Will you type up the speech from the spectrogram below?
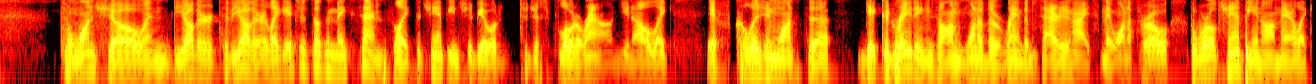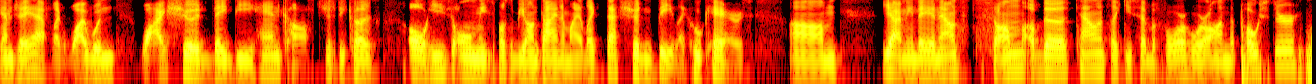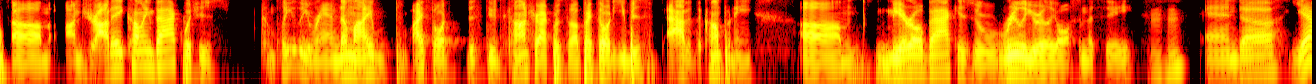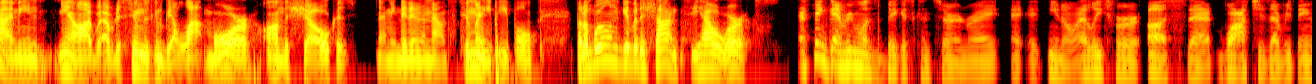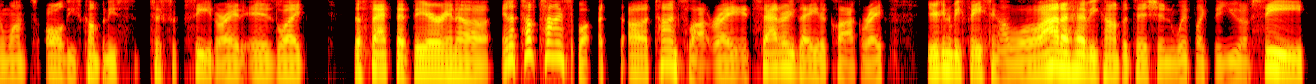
to one show and the other to the other? Like it just doesn't make sense. Like the champion should be able to, to just float around. You know, like if Collision wants to get good ratings on one of the random Saturday nights and they want to throw the world champion on there like MJF, like why wouldn't why should they be handcuffed just because oh he's only supposed to be on Dynamite? Like that shouldn't be. Like who cares? Um, yeah, I mean they announced some of the talents like you said before who are on the poster. Um, Andrade coming back, which is completely random. I I thought this dude's contract was up. I thought he was out of the company. Um, Miro back is really really awesome to see. mm-hmm. And uh, yeah, I mean, you know, I, I would assume there's going to be a lot more on the show because I mean, they didn't announce too many people, but I'm willing to give it a shot and see how it works. I think everyone's biggest concern, right? It, you know, at least for us that watches everything and wants all these companies to succeed, right? Is like the fact that they're in a in a tough time spot, a, a time slot, right? It's Saturdays at eight o'clock, right? You're going to be facing a lot of heavy competition with like the UFC,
